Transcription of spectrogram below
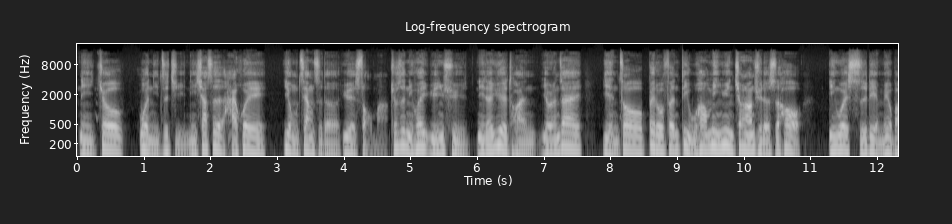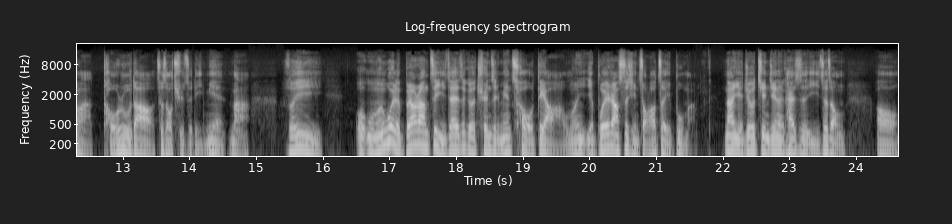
你就问你自己，你下次还会用这样子的乐手吗？就是你会允许你的乐团有人在？演奏贝多芬第五号命运交响曲的时候，因为失恋没有办法投入到这首曲子里面嘛，所以，我我们为了不要让自己在这个圈子里面臭掉啊，我们也不会让事情走到这一步嘛。那也就渐渐的开始以这种哦，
